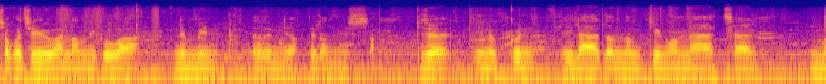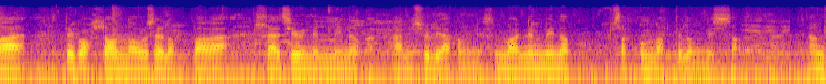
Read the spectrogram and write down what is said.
ниарсаасарпунга соқутигуаннарникуа наммин эринниарталернисса киса инуккун илаалернам кингорнаатсаан ма такорлоорнерусалерпара лаатиуннаммине аами сулиақарнис ма наммине саққуммарталернисса ам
